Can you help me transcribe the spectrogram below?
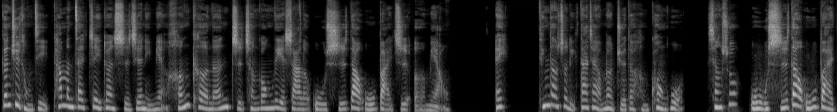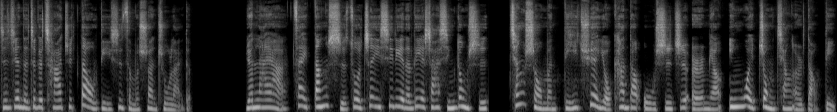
根据统计，他们在这段时间里面很可能只成功猎杀了五十到五百只鹅苗。哎，听到这里，大家有没有觉得很困惑？想说五十到五百之间的这个差距到底是怎么算出来的？原来啊，在当时做这一系列的猎杀行动时，枪手们的确有看到五十只鹅苗因为中枪而倒地，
